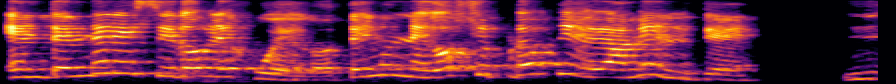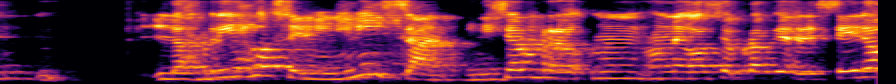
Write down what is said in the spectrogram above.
entender ese doble juego. Tengo un negocio propio y obviamente los riesgos se minimizan. Iniciar un, negocio propio de cero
